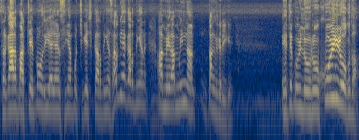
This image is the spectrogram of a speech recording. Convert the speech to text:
ਸਰਕਾਰ ਪਰਚੇ ਪਾਉਂਦੀ ਹੈ ਏਜੰਸੀਆਂ ਪੁੱਛਗਿੱਛ ਕਰਦੀਆਂ, ਸਭ ਦੀਆਂ ਕਰਦੀਆਂ ਨੇ ਆ ਮੇਰਾ ਮਹੀਨਾ ਤੰਗ ਕਰੀ ਗਏ। ਇਹ ਤੇ ਕੋਈ ਲੋ ਰੋਕ, ਕੋਈ ਨਹੀਂ ਰੋਕਦਾ।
